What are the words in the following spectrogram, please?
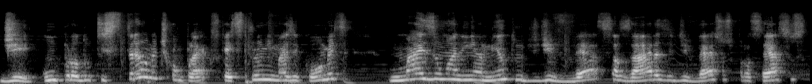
de um produto extremamente complexo, que é streaming mais e-commerce, mais um alinhamento de diversas áreas e diversos processos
